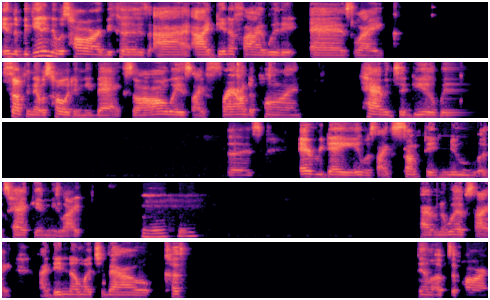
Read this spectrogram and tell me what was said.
in the beginning it was hard because I identified with it as like something that was holding me back. So I always like frowned upon having to deal with because every day it was like something new attacking me like mm-hmm. having a website i didn't know much about custom them up to par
